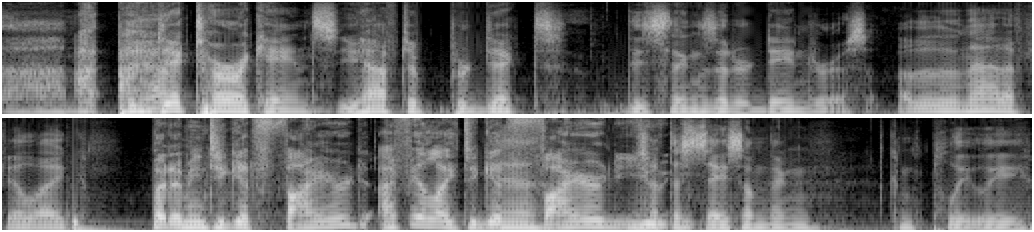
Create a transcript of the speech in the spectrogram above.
Uh, I- I have- Predict hurricanes. You have to predict these things that are dangerous. Other than that, I feel like but I mean, to get fired, I feel like to get Yeah. fired, you have to say something completely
